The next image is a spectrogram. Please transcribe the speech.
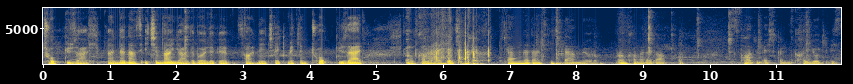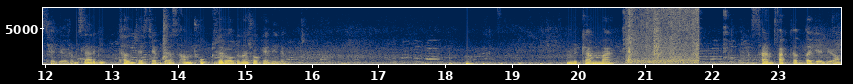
Çok güzel. Yani nedense içimden geldi böyle bir sahneyi çekmek. Yani çok güzel. Ön kameraya geçince kendimi nedense hiç beğenmiyorum. Ön kamerada Fadül Eşkı'nın kayıyor gibi hissediyorum. Sizlerle bir tadım testi yapacağız ama çok güzel olduğuna çok eminim. Mükemmel. Sarımsak tadı da geliyor.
